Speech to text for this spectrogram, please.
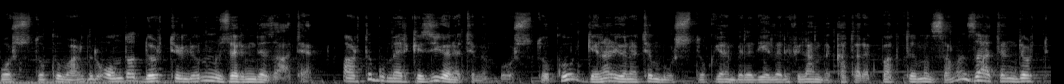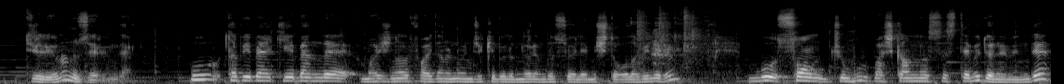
borç stoku vardır. Onda 4 trilyonun üzerinde zaten. Artı bu merkezi yönetimin borç stoku, genel yönetim borç stoku yani belediyeleri filan da katarak baktığımız zaman zaten 4 trilyonun üzerinde. Bu tabii belki ben de marjinal faydanın önceki bölümlerinde söylemiş de olabilirim. Bu son Cumhurbaşkanlığı sistemi döneminde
